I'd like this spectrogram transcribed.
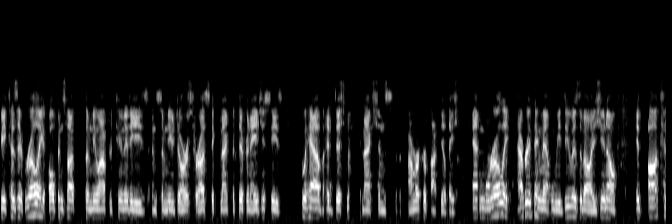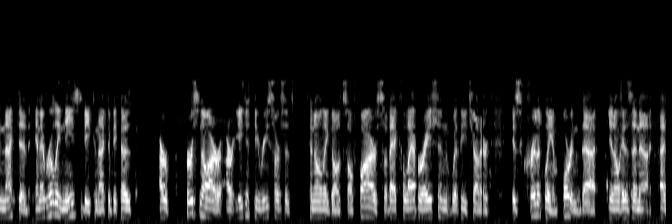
because it really opens up some new opportunities and some new doors for us to connect with different agencies who have additional connections to the farm worker population. And really everything that we do, Isabel, as you know, it's all connected and it really needs to be connected because our first know our, our agency resources can only go so far. So that collaboration with each other is critically important that, you know, as an, uh, a,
